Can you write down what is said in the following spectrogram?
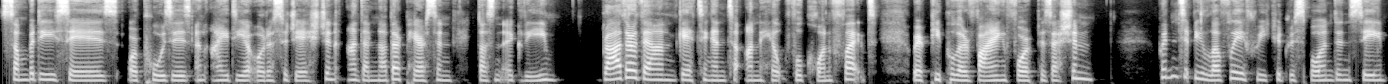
somebody says or poses an idea or a suggestion and another person doesn't agree rather than getting into unhelpful conflict where people are vying for position, wouldn't it be lovely if we could respond and say,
